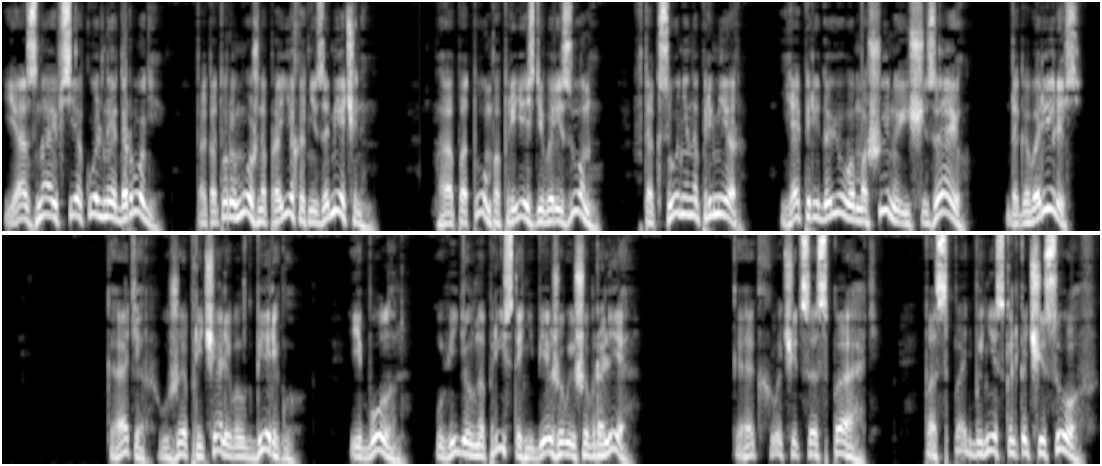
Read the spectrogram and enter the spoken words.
Я знаю все окольные дороги, по которым можно проехать незамеченным. А потом по приезде в Аризону, в таксоне, например, я передаю вам машину и исчезаю. Договорились? Катер уже причаливал к берегу, и Болон увидел на пристани бежевый «Шевроле». Как хочется спать. Поспать бы несколько часов,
